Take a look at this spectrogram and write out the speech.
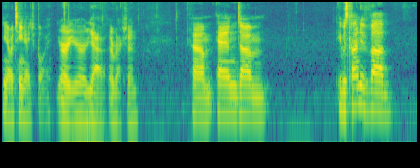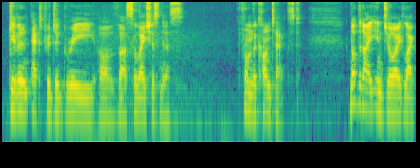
you know a teenage boy. Your your yeah erection. um, and um, it was kind of um, given an extra degree of uh, salaciousness from the context. Not that I enjoyed like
